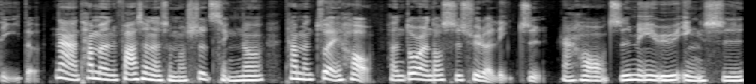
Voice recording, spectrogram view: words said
低的。那他们发生了什么事情呢？他们最后很多人都失去了理智。然后执迷于饮食，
